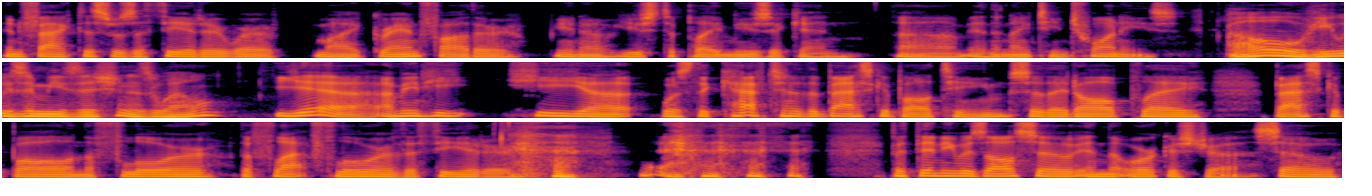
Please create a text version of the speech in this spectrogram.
In fact this was a theater where my grandfather you know used to play music in um, in the 1920s oh he was a musician as well yeah i mean he he uh, was the captain of the basketball team, so they'd all play basketball on the floor, the flat floor of the theater. but then he was also in the orchestra, so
